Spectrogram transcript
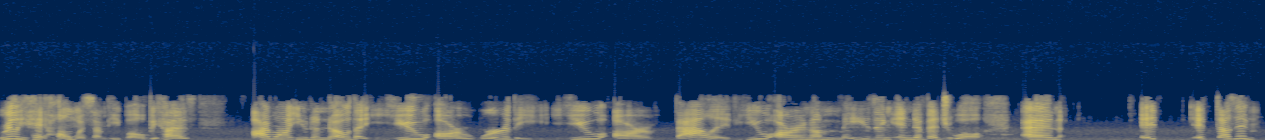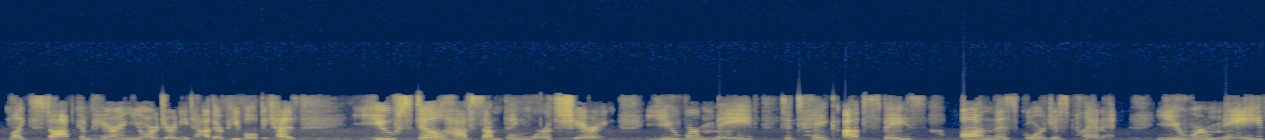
really hit home with some people because I want you to know that you are worthy. You are valid. You are an amazing individual. And it it doesn't like stop comparing your journey to other people because you still have something worth sharing. You were made to take up space on this gorgeous planet. You were made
